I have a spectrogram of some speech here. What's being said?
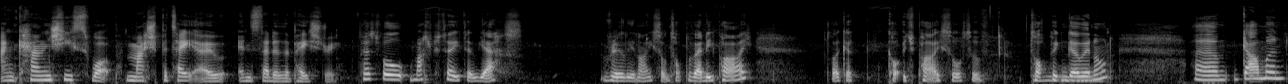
And can she swap mashed potato instead of the pastry? First of all, mashed potato, yes. Really nice on top of any pie. It's like a cottage pie sort of topping going on. Um, gammon,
